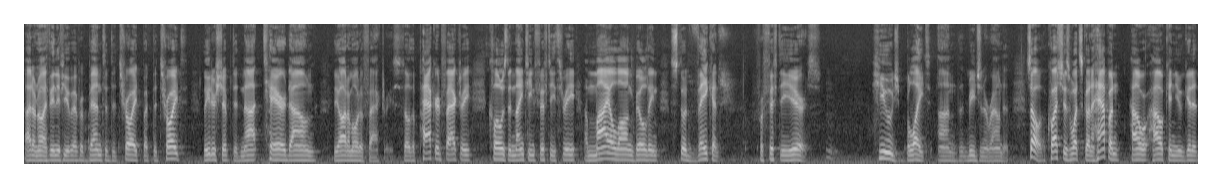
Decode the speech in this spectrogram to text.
I don't know if any of you have ever been to Detroit, but Detroit leadership did not tear down the automotive factories. So the Packard factory closed in 1953. A mile long building stood vacant for 50 years. Huge blight on the region around it. So the question is what's going to happen? How, how can you get it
